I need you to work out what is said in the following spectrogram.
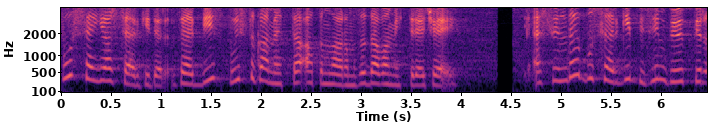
Bu səyyar sərgidir və biz bu istiqamətdə addımlarımızı davam etdirəcəyik. Əslində bu sərgi bizim böyük bir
